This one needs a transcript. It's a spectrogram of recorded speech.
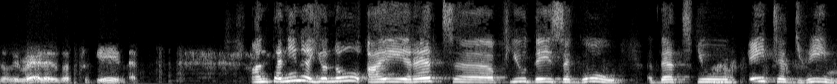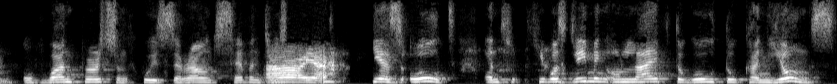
really that's a game. It's Antonina, you know, I read a few days ago that you uh-huh. made a dream of one person who is around 70 oh, yeah. years old, and he was dreaming on life to go to canyons,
